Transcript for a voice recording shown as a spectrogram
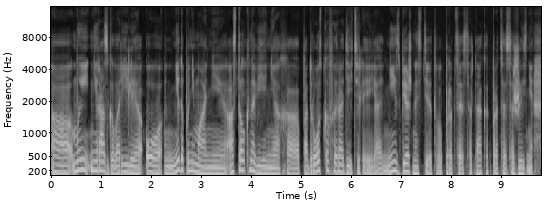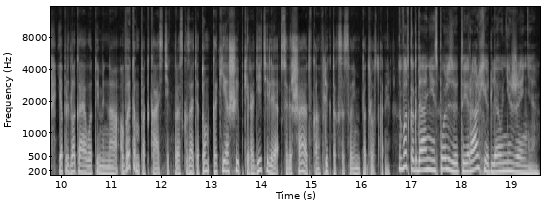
А, мы не раз говорили о недопонимании, о столкновениях подростков и родителей, о неизбежности этого процесса, да, как процесса жизни. Я предлагаю вот именно в этом подкасте рассказать о том, какие ошибки родители совершают в конфликтах со своими подростками. Ну вот, когда они используют иерархию для унижения.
